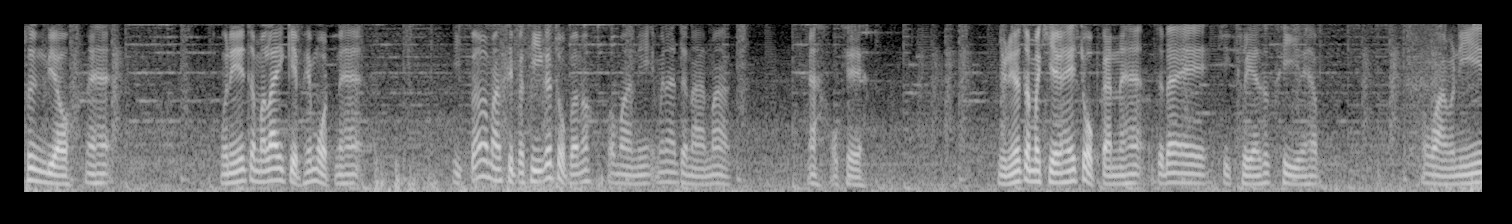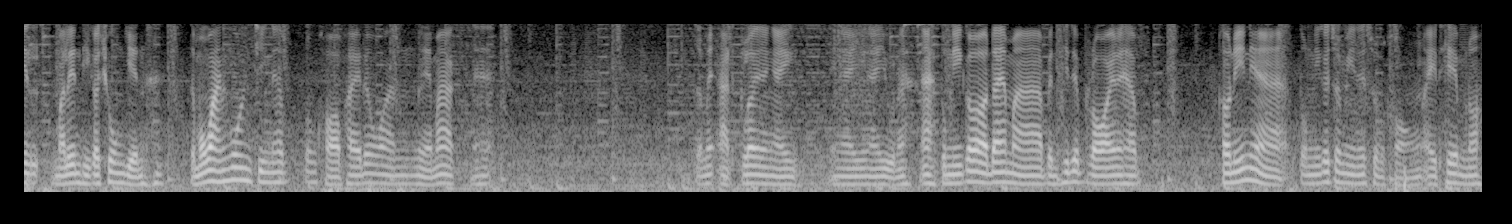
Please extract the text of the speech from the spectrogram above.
ครึ่งเดียวนะฮะ วันนี้จะมาไล่เก็บให้หมดนะฮะ อีกประมาณ 10นาทีก็จบแล้วเนาะประมาณนี้ไม่น่าจะนานมาก อะโอเค อยู่นี้จะมาเคลียร์ให้จบกันนะฮะ จะได้เคลียร์สักทีนะครับ เมื่อวานวันนี้มาเล่นทีก็ช่วงเย็น แต่เมื่อวานง่วงจริงนะครับ ต้องขออภัยด้วยวานเหนื่อยมากนะฮะ จะไม่อัดก็ยังไงยังไงยังไงอยู่นะ อะตรงนี้ก็ได้มาเป็นที่เรียบร้อยนะครับ ราวนี้เนี่ยตรงนี้ก็จะมีในส่วนของไอเทมเนาะ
